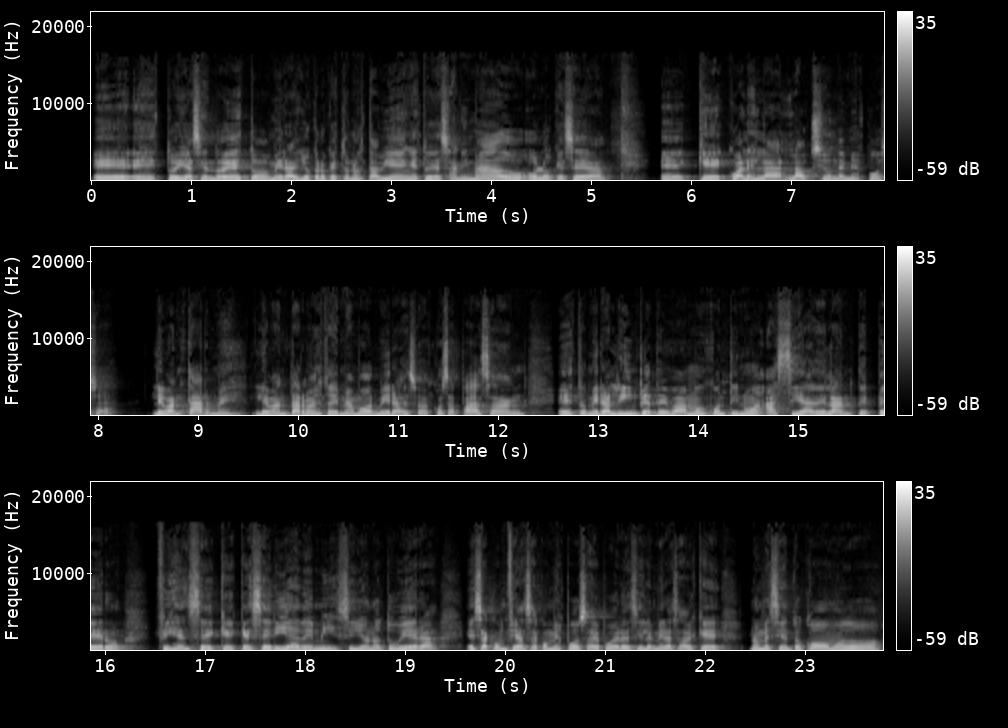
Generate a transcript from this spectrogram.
eh, estoy haciendo esto, mira, yo creo que esto no está bien, estoy desanimado o lo que sea. Eh, cuál es la, la, opción de mi esposa. Levantarme, levantarme esto mi amor, mira, esas cosas pasan, esto, mira, límpiate, vamos, continúa hacia adelante. Pero fíjense que qué sería de mí si yo no tuviera esa confianza con mi esposa de poder decirle, mira, sabes que no me siento cómodo,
